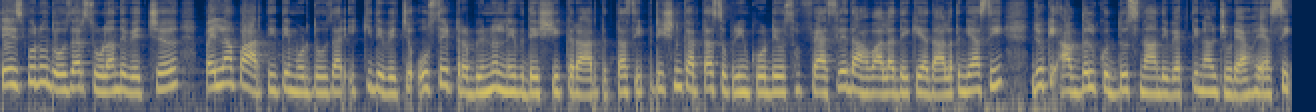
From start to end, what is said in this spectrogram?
ਤੇਜ਼ਪੁਰ ਨੂੰ 2016 ਦੇ ਵਿੱਚ ਪਹਿਲਾਂ ਭਾਰਤੀ ਤੇ ਮੁੜ 2021 ਦੇ ਵਿੱਚ ਉਸੇ ਟ੍ਰਿਬਿਊਨਲ ਨੇ ਵਿਦੇਸ਼ੀ ਕਰਾਰ ਦਿੱਤਾ ਸੀ। ਪਟੀਸ਼ਨ ਕਰਤਾ ਸੁਪਰੀਮ ਕੋਰਟ ਦੇ ਉਸ ਫੈਸਲੇ ਦਾ ਹਵਾਲਾ ਦੇ ਕੇ ਅਦਾਲਤ ਗਿਆ ਸੀ, ਜੋ ਕਿ ਅਬਦੁਲ ਕੁੱਦੂਸ ਨਾਂ ਦੇ ਵਿਅਕਤੀ ਨਾਲ ਜੁੜਿਆ ਹੋਇਆ ਸੀ।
